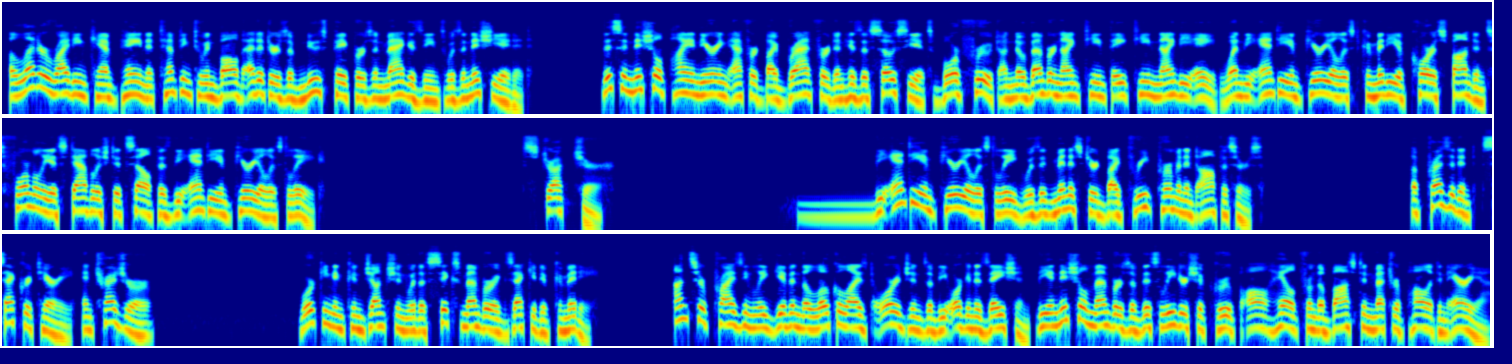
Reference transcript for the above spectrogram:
A letter-writing campaign attempting to involve editors of newspapers and magazines was initiated. This initial pioneering effort by Bradford and his associates bore fruit on November 19, 1898 when the Anti-Imperialist Committee of Correspondence formally established itself as the Anti-Imperialist League. Structure The Anti-Imperialist League was administered by three permanent officers, a president, secretary, and treasurer, working in conjunction with a six-member executive committee. Unsurprisingly given the localized origins of the organization, the initial members of this leadership group all hailed from the Boston metropolitan area.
